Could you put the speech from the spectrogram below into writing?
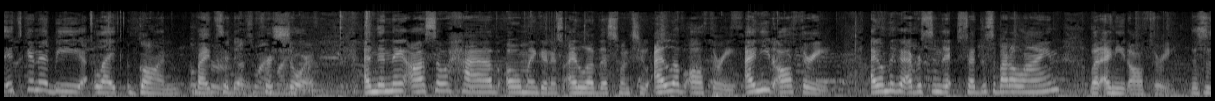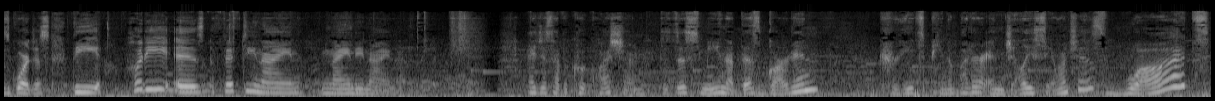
it's going to be like gone oh, by sure. today for sure. And then they also have, oh my goodness, I love this one too. I love all three. I need all three. I don't think I've ever said this about a line, but I need all three. This is gorgeous. The hoodie is $59.99. I just have a quick question. Does this mean that this garden creates peanut butter and jelly sandwiches? What?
